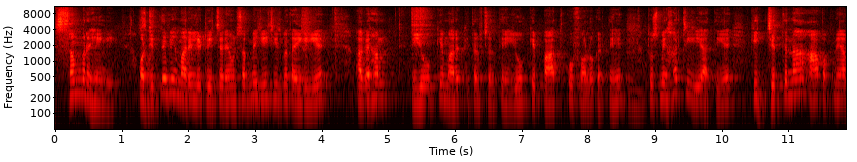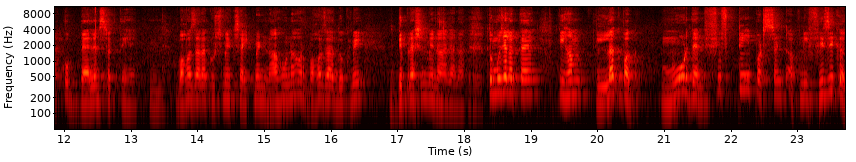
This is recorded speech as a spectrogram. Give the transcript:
सम रहेंगे और सम। जितने भी हमारे लिटरेचर हैं उन सब में यही चीज़ बताई गई है अगर हम योग के मार्ग की तरफ़ चलते हैं योग के पाथ को फॉलो करते हैं हम्म। तो उसमें हर चीज़ ये आती है कि जितना आप अपने आप को बैलेंस रखते हैं हम्म। बहुत ज़्यादा खुश में एक्साइटमेंट ना होना और बहुत ज़्यादा दुख में डिप्रेशन में ना जाना तो मुझे लगता है कि हम लगभग मोर देन 50 परसेंट अपनी physical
